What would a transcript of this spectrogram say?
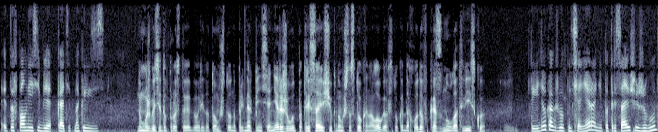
это вполне себе катит на кризис. Ну, может быть, это просто говорит о том, что, например, пенсионеры живут потрясающе, потому что столько налогов, столько доходов в казну латвийскую. Ты видел, как живут пенсионеры? Они потрясающе живут.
